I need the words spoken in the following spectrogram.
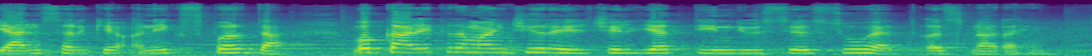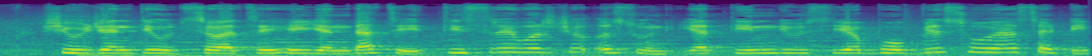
यांसारख्या अनेक स्पर्धा व कार्यक्रमांची रेलचेल या तीन दिवसीय सोहळ्यात असणार आहे. शिवजयंती उत्सवाचे हे यंदाचे तिसरे वर्ष असून या तीन दिवसीय भव्य सोहळ्यासाठी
